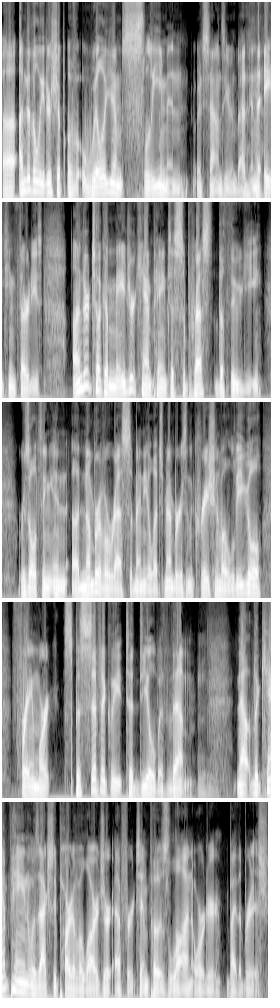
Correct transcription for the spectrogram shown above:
Uh, under the leadership of William Sleeman, which sounds even better, in the 1830s, undertook a major campaign to suppress the Thugi, resulting in a number of arrests of many alleged members and the creation of a legal framework specifically to deal with them. Now, the campaign was actually part of a larger effort to impose law and order by the British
